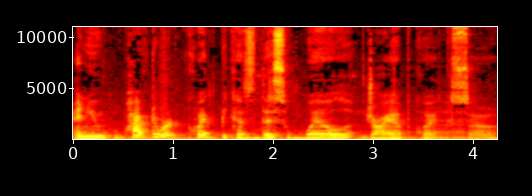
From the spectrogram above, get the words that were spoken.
And you have to work quick because this will dry up quick, so.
